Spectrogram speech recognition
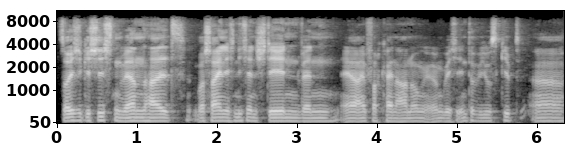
Solche Geschichten werden halt wahrscheinlich nicht entstehen, wenn er einfach, keine Ahnung, irgendwelche Interviews gibt. Äh,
